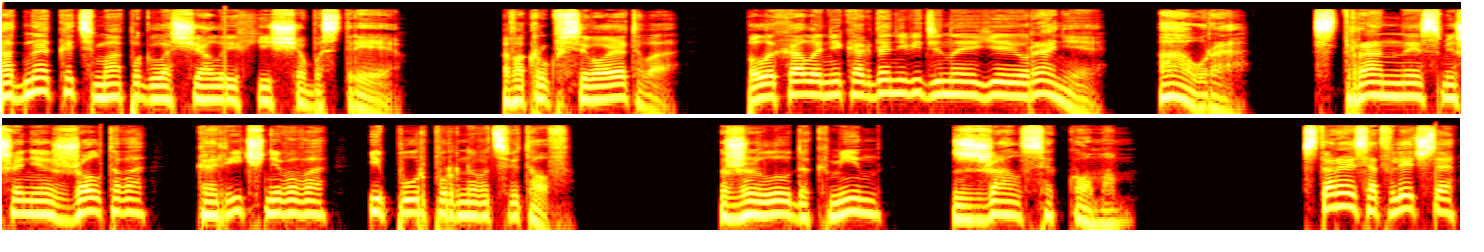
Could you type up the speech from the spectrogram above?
Однако тьма поглощала их еще быстрее. А вокруг всего этого полыхала никогда не виденная ею ранее аура, странное смешение желтого, коричневого и пурпурного цветов. Желудок Мин сжался комом. Стараясь отвлечься,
